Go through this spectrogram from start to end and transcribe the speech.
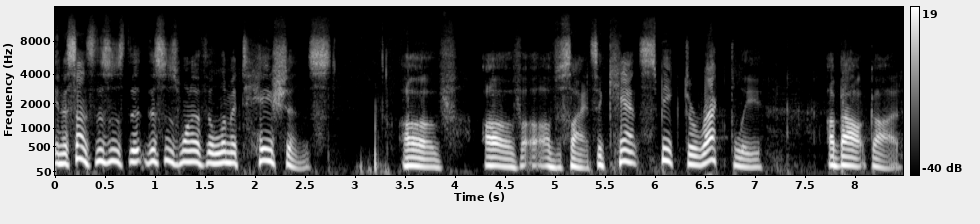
in a sense, this is, the, this is one of the limitations of, of, of science. It can't speak directly about God.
